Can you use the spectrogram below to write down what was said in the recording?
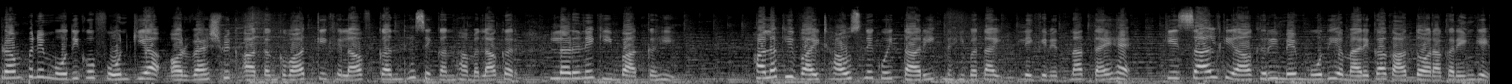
ट्रंप ने मोदी को फ़ोन किया और वैश्विक आतंकवाद के खिलाफ कंधे से कंधा मिलाकर लड़ने की बात कही। हालाँकि व्हाइट हाउस ने कोई तारीख नहीं बताई, लेकिन इतना तय है कि इस साल के आखिरी में मोदी अमेरिका का दौरा करेंगे।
